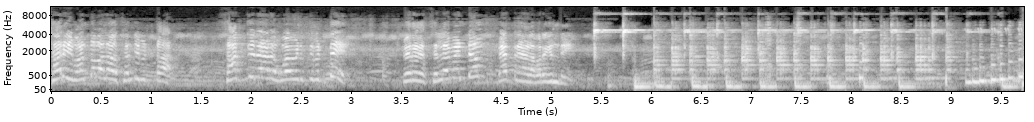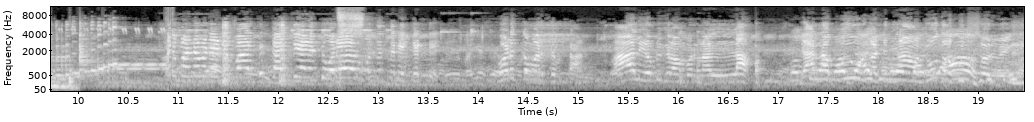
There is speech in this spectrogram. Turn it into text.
சரி வந்தவளோ சென்று விட்டார் சக்தி நேரம் ஓய்வெடுத்து விட்டு பிறகு செல்ல வேண்டும் வேட்டையாட வருகின்றேன். கட்டி ஒரே ஒரு முத்தத்தினை கட்டு கொடுக்க மறுத்து விட்டான். ஆள் எப்படி இருக்கிறான் பாரு நல்லா. யாரா புது கட்டுங்கன்னா அவன் தூத்துல குச்சி சொல்லுவீங்க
